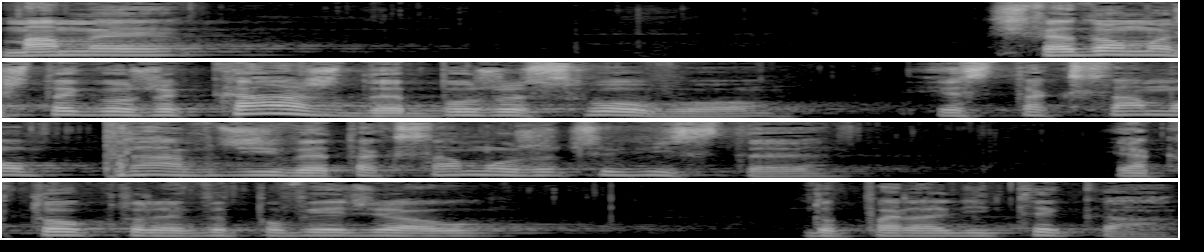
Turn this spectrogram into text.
mamy świadomość tego, że każde Boże Słowo jest tak samo prawdziwe, tak samo rzeczywiste, jak to, które wypowiedział do paralityka.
